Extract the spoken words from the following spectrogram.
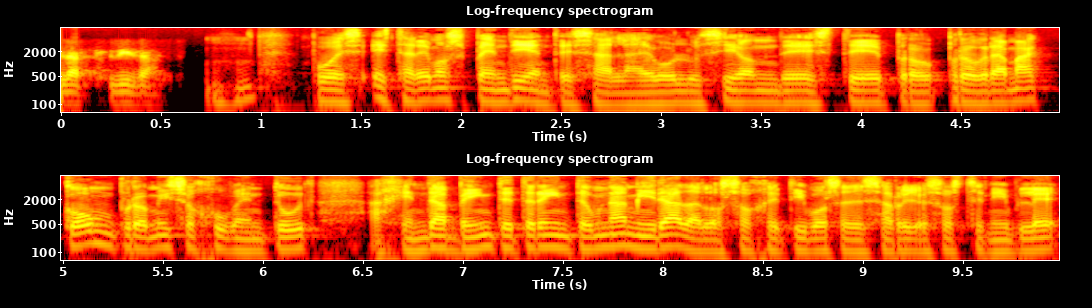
la actividad. Pues estaremos pendientes a la evolución de este programa Compromiso Juventud, Agenda 2030, una mirada a los objetivos de desarrollo sostenible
